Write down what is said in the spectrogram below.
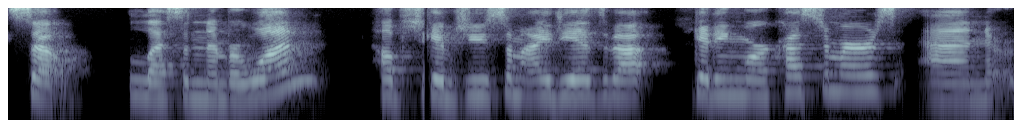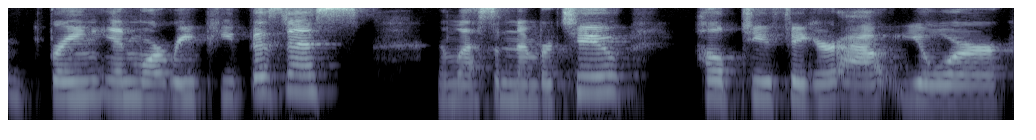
So, lesson number 1 helps gives you some ideas about getting more customers and bringing in more repeat business. And lesson number 2 helped you figure out your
